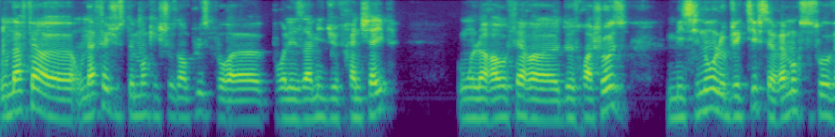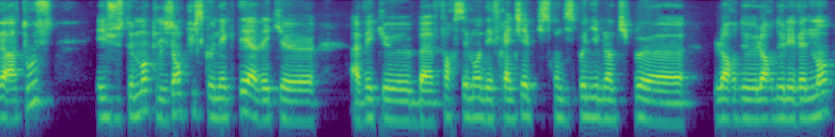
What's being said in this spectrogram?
on, a fait, on a fait justement quelque chose en plus pour, pour les amis du French où on leur a offert euh, deux, trois choses. Mais sinon, l'objectif, c'est vraiment que ce soit ouvert à tous et justement que les gens puissent connecter avec, euh, avec euh, bah, forcément des friendships qui seront disponibles un petit peu lors de, lors de l'événement.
